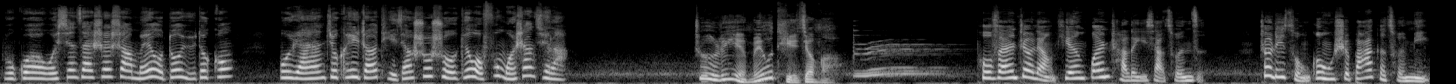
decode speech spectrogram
不过我现在身上没有多余的弓，不然就可以找铁匠叔叔给我附魔上去了。这里也没有铁匠啊。普凡这两天观察了一下村子，这里总共是八个村民，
